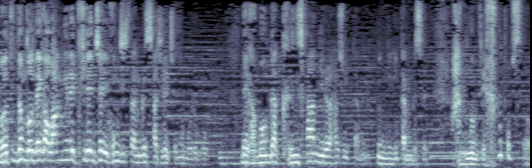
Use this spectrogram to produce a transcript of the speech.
어떤 놈도 내가 왕년의 피렌체의 공직자라는 그 사실을 전혀 모르고 내가 뭔가 근사한 일을 할 수 있다는 능력이 있다는 것을 아는 놈들이 하나도 없어.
